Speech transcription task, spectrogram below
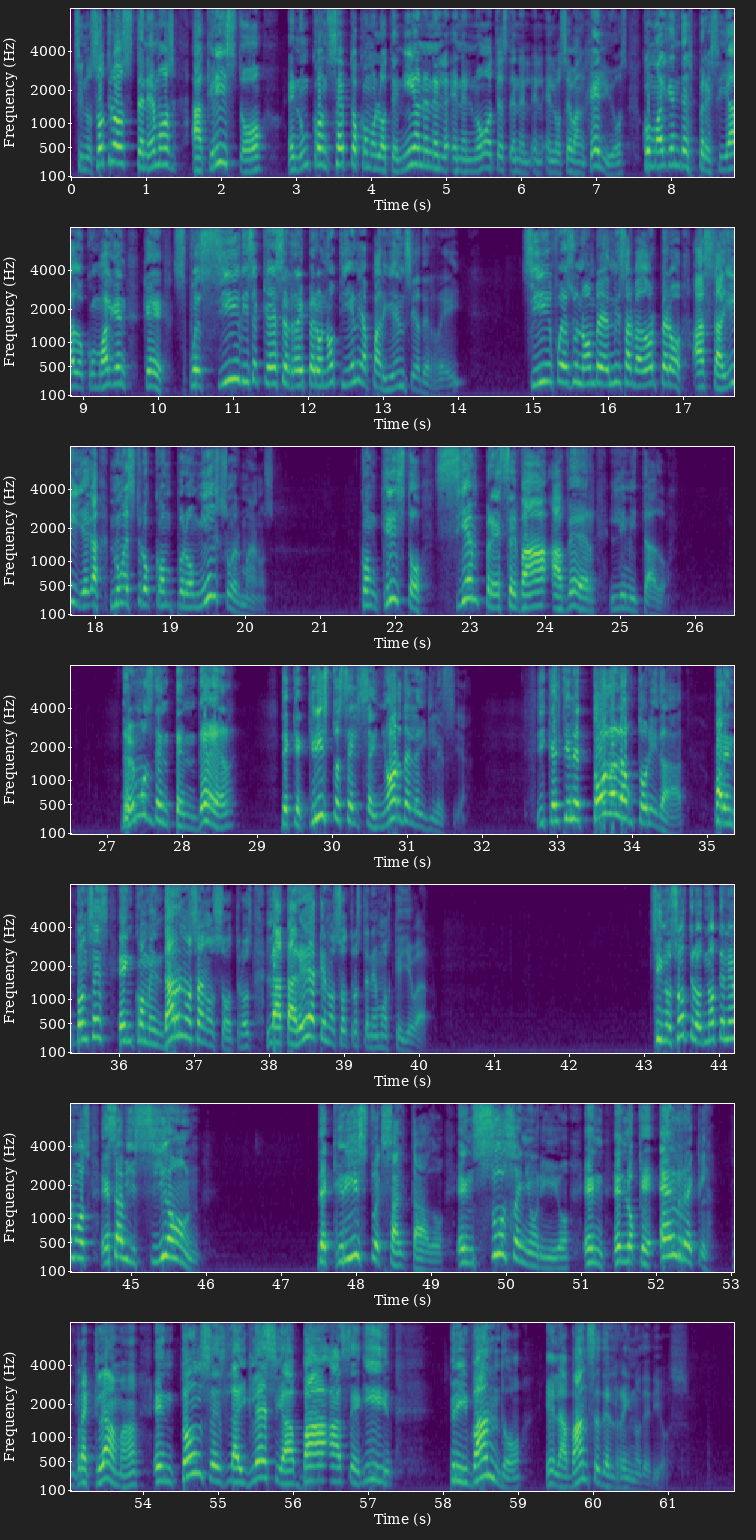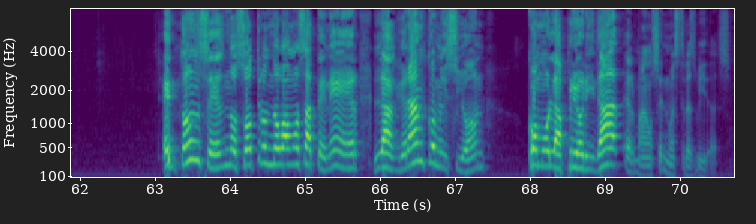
Si nosotros tenemos a Cristo en un concepto como lo tenían en el, en el Nuevo en, en, los Evangelios, como alguien despreciado, como alguien que, pues sí dice que es el rey, pero no tiene apariencia de rey. Sí fue su nombre, es mi Salvador, pero hasta ahí llega nuestro compromiso, hermanos. Con Cristo siempre se va a ver limitado. Debemos de entender de que Cristo es el Señor de la iglesia y que Él tiene toda la autoridad para entonces encomendarnos a nosotros la tarea que nosotros tenemos que llevar. Si nosotros no tenemos esa visión de Cristo exaltado en su señorío, en, en lo que Él reclama, reclama, entonces la iglesia va a seguir privando el avance del reino de Dios entonces nosotros no vamos a tener la gran comisión como la prioridad, hermanos, en nuestras vidas.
